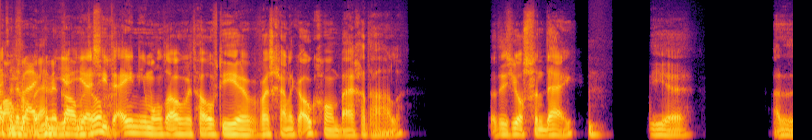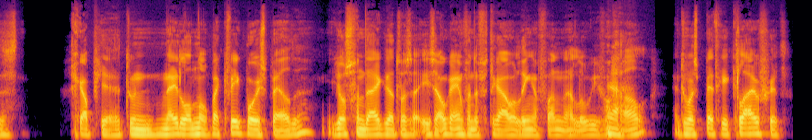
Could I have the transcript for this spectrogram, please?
wel ja, erbij ja, kunnen Jij, komen, jij toch? ziet één iemand over het hoofd die je waarschijnlijk ook gewoon bij gaat halen. Dat is Jos van Dijk. Die, eh, ah, dat is een grapje, toen Nederland nog bij Quickboy speelde. Jos van Dijk dat was, is ook een van de vertrouwelingen van eh, Louis van Ja. Gaal. En toen was Patrick Kluivert,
